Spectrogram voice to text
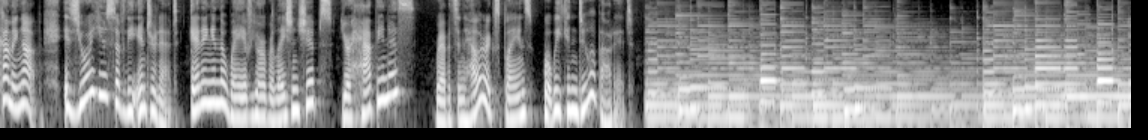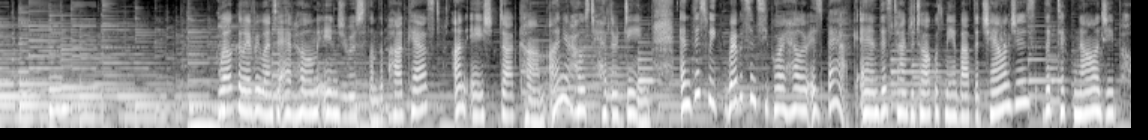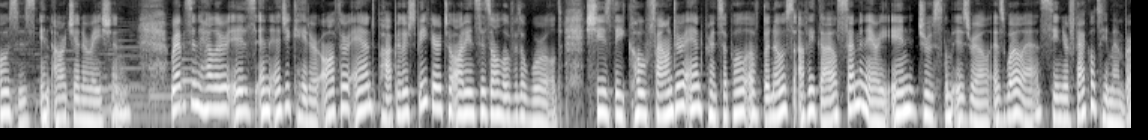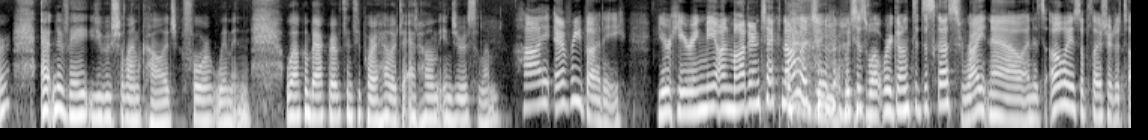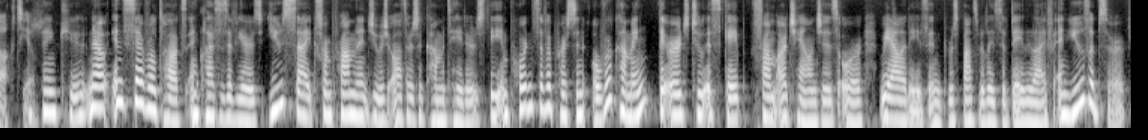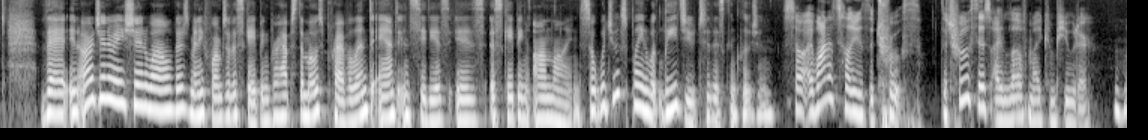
Coming up, is your use of the internet getting in the way of your relationships, your happiness? Rebbetzin Heller explains what we can do about it. Welcome, everyone, to At Home in Jerusalem, the podcast on Aish.com. I'm your host, Heather Dean. And this week, Rebbetzin Tziporah Heller is back, and this time to talk with me about the challenges that technology poses in our generation. Rebbetzin Heller is an educator, author, and popular speaker to audiences all over the world. She's the co founder and principal of Banos Avigail Seminary in Jerusalem, Israel, as well as senior faculty member at Neve Yerushalayim College for women. Welcome back, Rebbetzin Tziporah Heller, to At Home in Jerusalem. Hi, everybody. You're hearing me on modern technology, which is what we're going to discuss right now. And it's always a pleasure to talk to you. Thank you. Now, in several talks and classes of yours, you cite from prominent Jewish authors and commentators the importance of a person overcoming the urge to escape from our challenges or realities and responsibilities of daily life. And you've observed that in our generation, well, there's many forms of escaping. Perhaps the most prevalent and insidious is escaping online. So, would you explain? Explain what leads you to this conclusion. So, I want to tell you the truth. The truth is, I love my computer. Mm-hmm.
